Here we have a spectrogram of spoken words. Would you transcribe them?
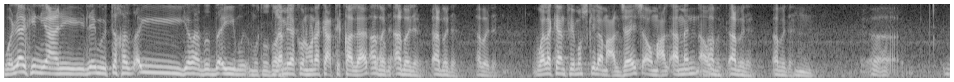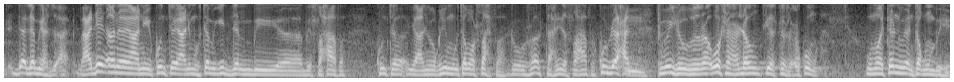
ولكن يعني لم يتخذ أي جراء ضد أي متظاهر. لم يكن هناك اعتقالات؟ ابدا ابدا ابدا ابدا. ولا كان في مشكلة مع الجيش أو مع الأمن أو ابدا ابدا. ابدا آه لم يحدث. بعدين أنا يعني كنت يعني مهتم جدا بالصحافة. كنت يعني أقيم مؤتمر صحفة تحرير الصحافة. كل أحد مم. في مجلس الوزراء واشرح لهم سياسة الحكومة وما تنوي أن تقوم به.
